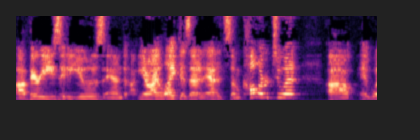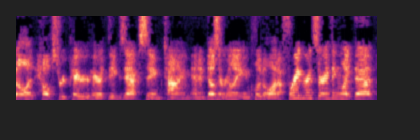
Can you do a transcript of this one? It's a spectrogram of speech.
uh, very easy to use. And, you know, I like is that it added some color to it. Uh, it will, it helps repair your hair at the exact same time. And it doesn't really include a lot of fragrance or anything like that.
